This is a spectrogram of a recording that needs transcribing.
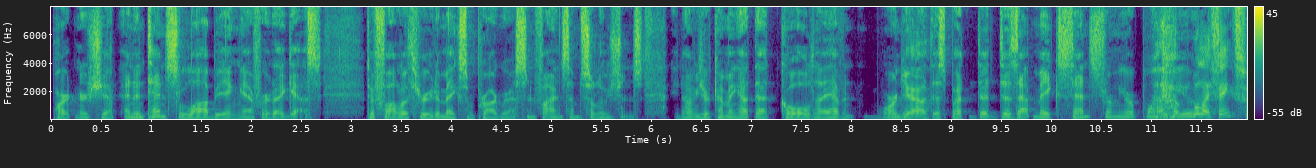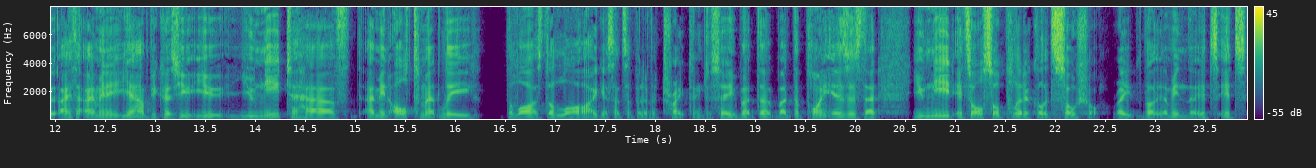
partnership, an intense lobbying effort, I guess, to follow through to make some progress and find some solutions. You know, you're coming at that cold. I haven't warned you yeah. about this, but d- does that make sense from your point of view? well, I think so. I, th- I mean, yeah, because you you you need to have. I mean, ultimately, the law is the law. I guess that's a bit of a trite thing to say, but the but the point is is that you need. It's also political. It's social, right? I mean, it's it's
